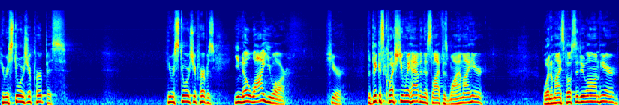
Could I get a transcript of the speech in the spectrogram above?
He restores your purpose. He restores your purpose. You know why you are here. The biggest question we have in this life is why am I here? What am I supposed to do while I'm here?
